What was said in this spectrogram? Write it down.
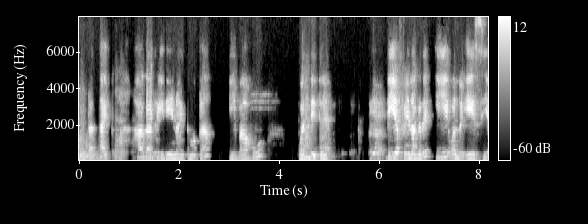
ಮೂರ್ ಅಂತ ಆಯ್ತು. ಹಾಗಾದ್ರೆ ಇದೇನಾಯ್ತು ಮಕ್ಕಳ? ಈ ಬಾಹು ಒಂದಿದ್ರೆ ಡಿ ಎಫ್ ಏನಾಗದೆ ಈ ಒಂದು ಎ ಸಿಯ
